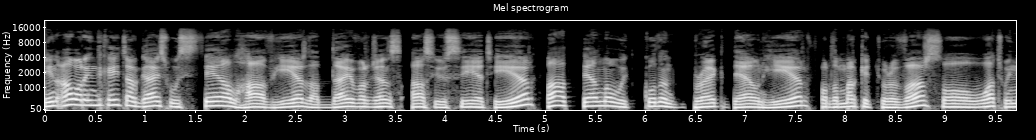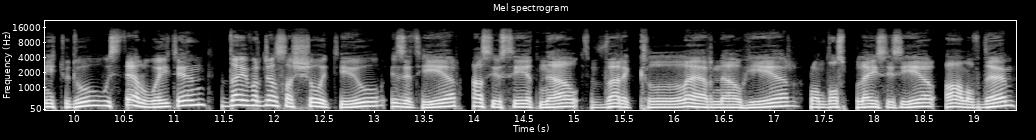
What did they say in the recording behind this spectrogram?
in our indicator, guys, we still have here the divergence as you see it here. But till now, we couldn't break down here for the market to reverse. So what we need to do, we still waiting. Divergence, I'll show it to you. Is it here? As you see it now, it's very clear now here from those places here, all of them.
